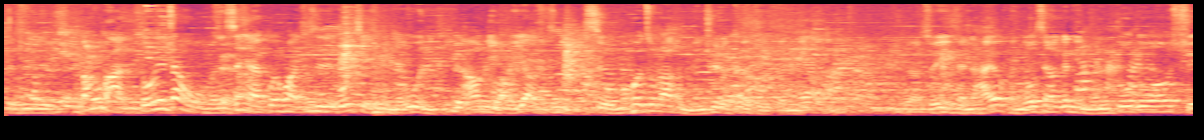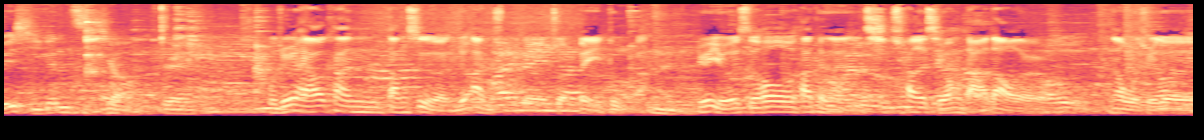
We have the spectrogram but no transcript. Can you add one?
就是方法很多，因为在我们的生涯规划，就是我解决你的问题，然后你们要的是你的事，我们会做到很明确的课题分离。所以可能还有很多是要跟你们多多学习跟指教。对。我觉得还要看当事人就案主的准备度吧，因为有的时候他可能他的期望达到了，那我觉得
